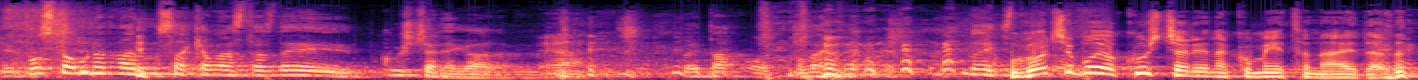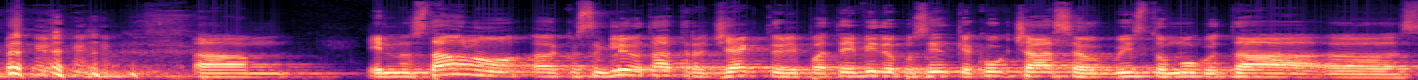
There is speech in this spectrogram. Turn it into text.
Je to sta una dva rusa, ki vas zdaj kuščare gor. Ja. Mogoče bojo kuščare na kometu najdel. um, in enostavno, eh, ko sem gledal ta trajektorij, pa te video posnetke, koliko časa je v bistvu mogel ta uh,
